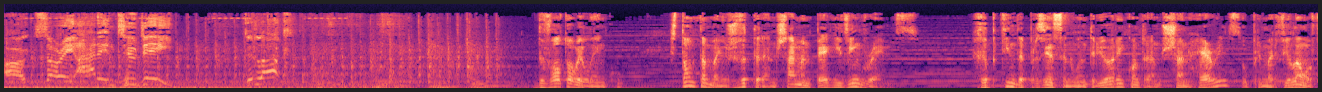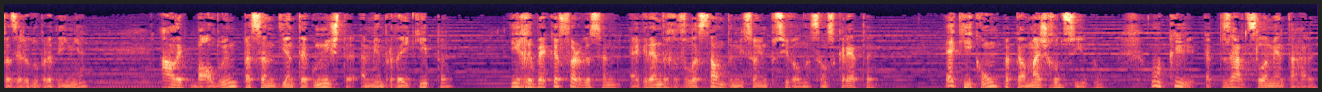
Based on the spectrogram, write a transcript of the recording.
Oh, sorry, I had it in 2D. Good luck. De volta ao elenco, estão também os veteranos Simon Pegg e Ving Rhames. Repetindo a presença no anterior, encontramos Sean Harris, o primeiro vilão a fazer a dobradinha, Alec Baldwin, passando de antagonista a membro da equipa, e Rebecca Ferguson, a grande revelação de Missão Impossível Nação Secreta, aqui com um papel mais reduzido, o que, apesar de se lamentar,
